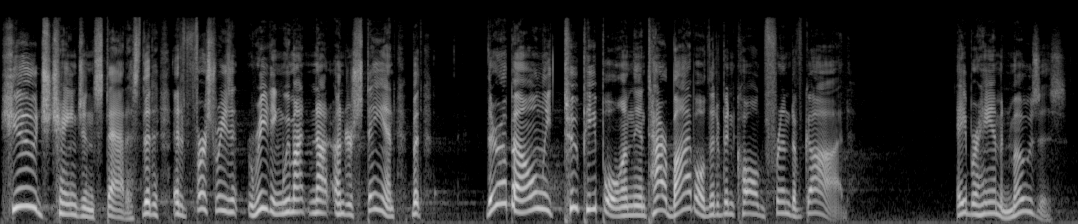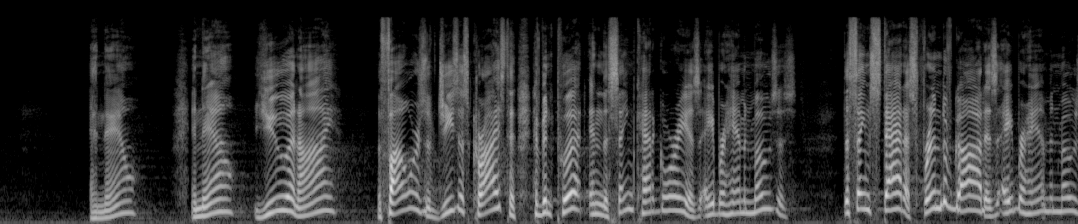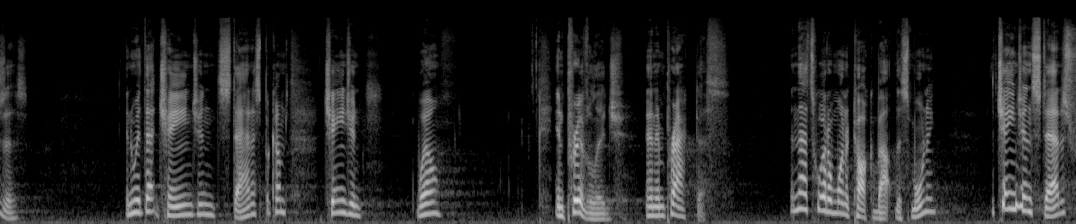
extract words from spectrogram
Huge change in status that at first reason, reading we might not understand, but there are about only two people in the entire Bible that have been called friend of God Abraham and Moses. And now, and now you and I, the followers of Jesus Christ, have, have been put in the same category as Abraham and Moses. The same status, friend of God, as Abraham and Moses. And with that change in status becomes change in, well, in privilege and in practice. And that's what I want to talk about this morning. The change in status,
